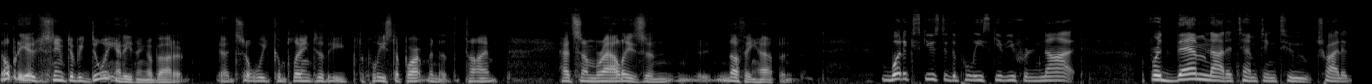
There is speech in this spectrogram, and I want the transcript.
Nobody seemed to be doing anything about it. And so we complained to the, the police department at the time, had some rallies, and nothing happened. What excuse did the police give you for not for them not attempting to try to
